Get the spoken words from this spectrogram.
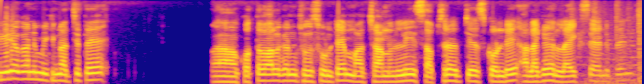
వీడియో కానీ మీకు నచ్చితే కొత్త వాళ్ళు కానీ చూసి ఉంటే మా ఛానల్ని సబ్స్క్రైబ్ చేసుకోండి. అలాగే లైక్ చేయండి ఫ్రెండ్స్.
